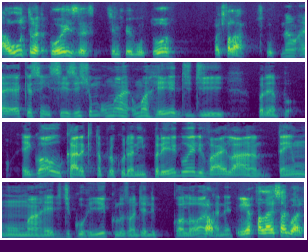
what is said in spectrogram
A outra coisa, você me perguntou, pode falar, desculpa. Não, é, é que assim, se existe uma, uma rede de, por exemplo, é igual o cara que está procurando emprego, ele vai lá, tem uma rede de currículos onde ele coloca, então, né? Eu ia falar isso agora.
